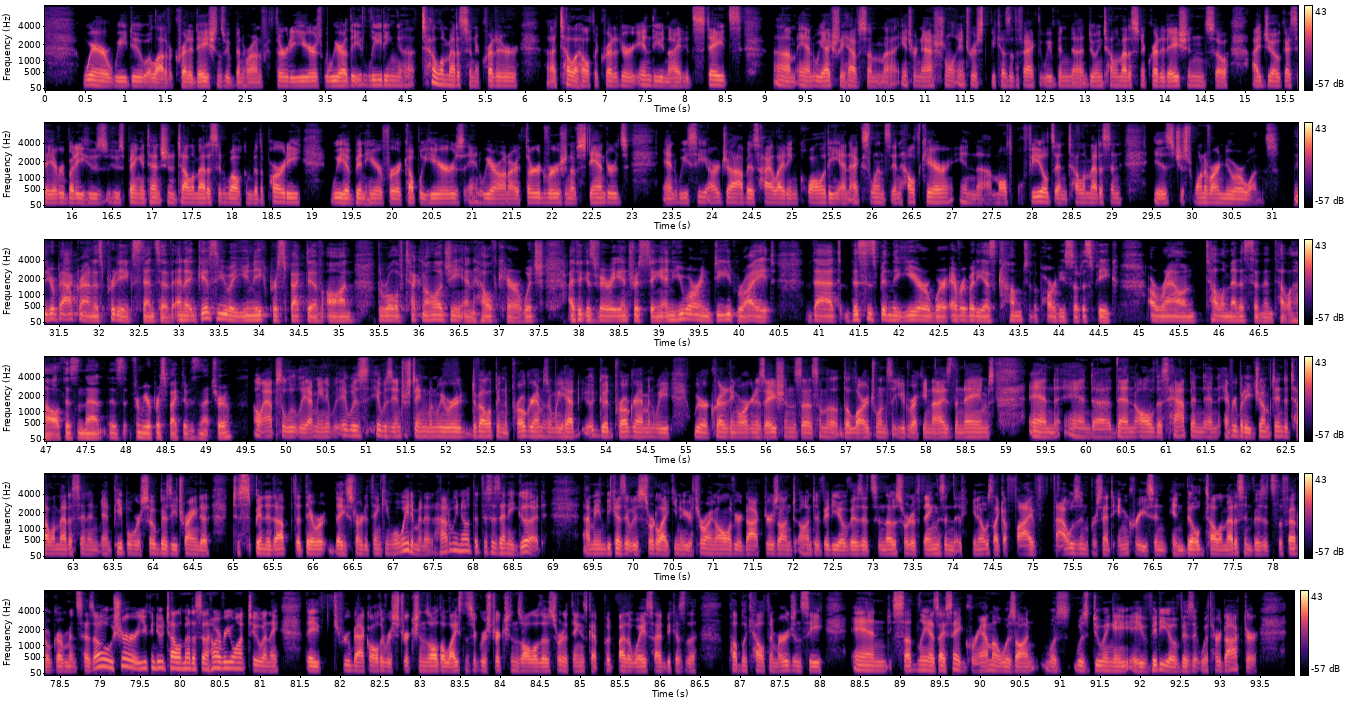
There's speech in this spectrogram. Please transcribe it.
where we do a lot of accreditations. We've been around for 30 years. We are the leading uh, telemedicine accreditor, uh, telehealth accreditor in the United States. Um, and we actually have some uh, international interest because of the fact that we've been uh, doing telemedicine accreditation. So I joke, I say, everybody who's who's paying attention to telemedicine, welcome to the party. We have been here for a couple years, and we are on our third version of standards. And we see our job as highlighting quality and excellence in healthcare in uh, multiple fields, and telemedicine is just one of our newer ones your background is pretty extensive and it gives you a unique perspective on the role of technology and healthcare, which I think is very interesting. And you are indeed right that this has been the year where everybody has come to the party, so to speak, around telemedicine and telehealth. Isn't that, is from your perspective, isn't that true? Oh, absolutely. I mean, it, it, was it was interesting when we were developing the programs, and we had a good program, and we we were accrediting organizations, uh, some of the, the, large ones that you'd recognize the names, and and uh, then all this happened, and everybody jumped into telemedicine, and, and people were so busy trying to to spin it up that they were they started thinking, well, wait a minute, how do we know that this is any good? I mean, because it was sort of like you know you're throwing all of your doctors on, onto video visits and those sort of things, and you know it was like a five thousand percent increase in in billed telemedicine visits. The federal government says, oh, sure you can do telemedicine however you want to. And they they threw back all the restrictions, all the licensing restrictions, all of those sort of things got put by the wayside because of the public health emergency. And suddenly, as I say, grandma was on was was doing a, a video visit with her doctor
